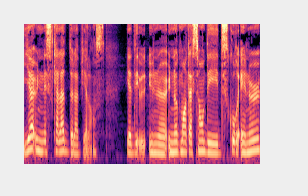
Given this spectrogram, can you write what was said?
Il y a une escalade de la violence. Il y a des- une, une augmentation des discours haineux,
